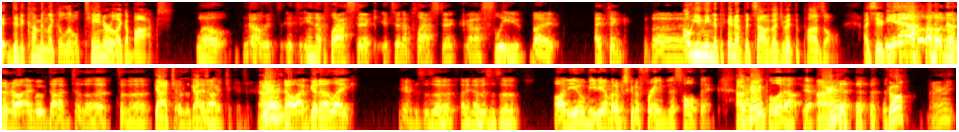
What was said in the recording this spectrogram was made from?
it, did it come in like a little tin or like a box? Well, no, it's, it's in a plastic, it's in a plastic, uh, sleeve, but I think the, Oh, you mean the pinup itself? I thought you meant the puzzle. I see what you're yeah. saying. Oh, no, no, no. I moved on to the, to the, Gotcha. For the Gotcha. pinup. Gotcha. Gotcha. All yeah, right. no, I'm gonna like, here, this is a, I know this is a audio medium, but I'm just gonna frame this whole thing. Okay. pull it out. Yeah. All right. Cool. All right.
